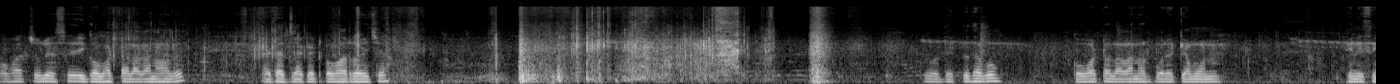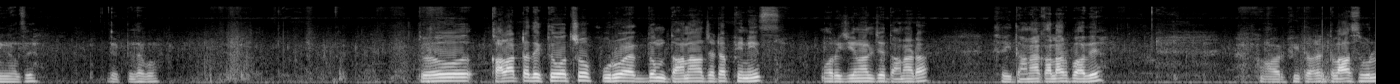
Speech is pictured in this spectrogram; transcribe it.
কভার চলে এসে এই কভারটা লাগানো হবে। এটা জ্যাকেট কভার রয়েছে। তো দেখতে থাকো কভারটা লাগানোর পরে কেমন ফিনিশিং আছে। দেখতে থাকো। তো কালারটা দেখতে পাচ্ছ, পুরো একদম দানা যেটা ফিনিশ অরিজিনাল যে দানাটা, সেই দানা কালার পাবে। আর ভিতরে গ্লাস উল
